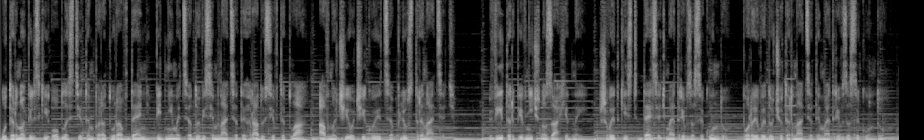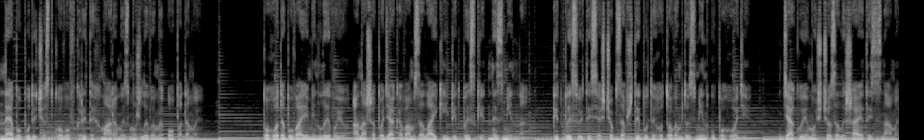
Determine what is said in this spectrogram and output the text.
У Тернопільській області температура вдень підніметься до 18 градусів тепла, а вночі очікується плюс 13. Вітер північно-західний, швидкість 10 метрів за секунду, пориви до 14 метрів за секунду. Небо буде частково вкрите хмарами з можливими опадами. Погода буває мінливою, а наша подяка вам за лайки і підписки незмінна. Підписуйтеся, щоб завжди бути готовим до змін у погоді. Дякуємо, що залишаєтесь з нами.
